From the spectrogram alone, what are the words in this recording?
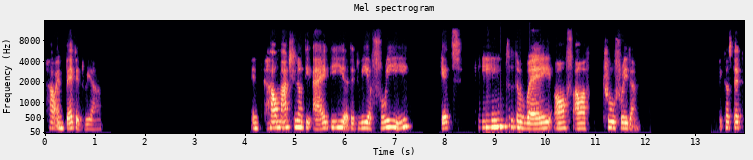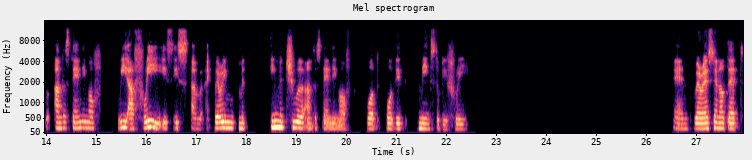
how embedded we are. And how much, you know, the idea that we are free gets into the way of our true freedom. Because that understanding of we are free is, is a very immature understanding of what, what it means to be free. And whereas, you know, that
